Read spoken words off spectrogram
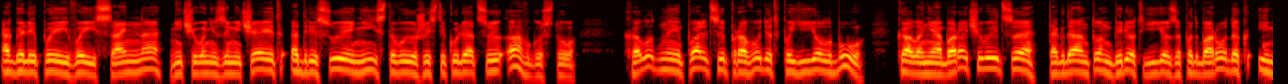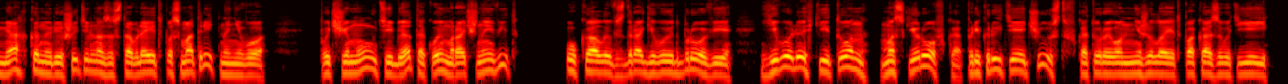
а Галипей Вейсанна ничего не замечает, адресуя неистовую жестикуляцию Августу — Холодные пальцы проводят по ее лбу. Кала не оборачивается, тогда Антон берет ее за подбородок и мягко, но решительно заставляет посмотреть на него. «Почему у тебя такой мрачный вид?» У Калы вздрагивают брови. Его легкий тон — маскировка, прикрытие чувств, которые он не желает показывать ей.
